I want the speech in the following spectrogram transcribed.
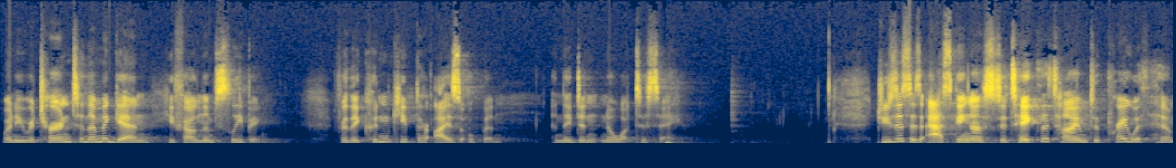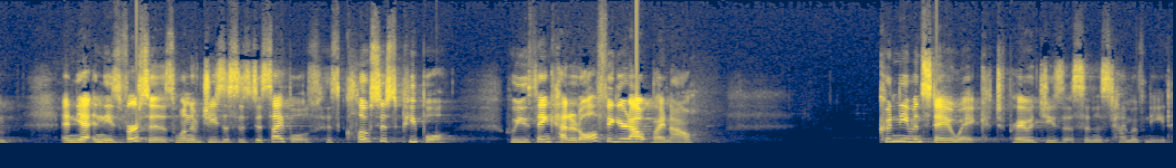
When he returned to them again, he found them sleeping, for they couldn't keep their eyes open, and they didn't know what to say. Jesus is asking us to take the time to pray with him, and yet in these verses, one of Jesus' disciples, his closest people, who you think had it all figured out by now, couldn't even stay awake to pray with Jesus in this time of need.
